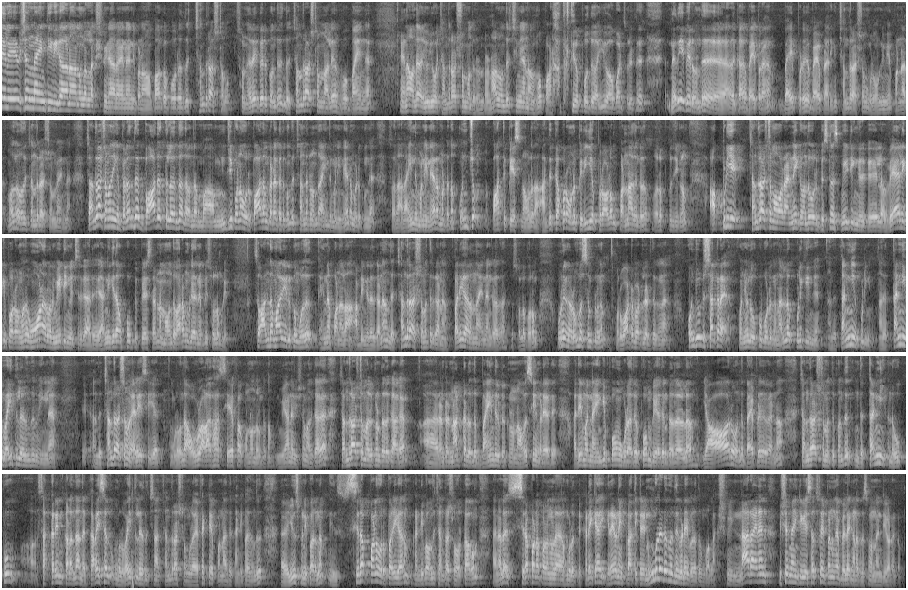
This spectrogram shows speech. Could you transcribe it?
நேலே vision nine டிவிக்காக நான் உங்கள் லக்ஷ்மி நாராயணன். இப்போ நான் பார்க்க போகிறது சந்திராஷ்டமம். ஸோ நிறைய பேருக்கு வந்து இந்த சந்திராஷ்டமனாலே ரொம்ப பயங்க. ஏன்னா வந்து ஐயோ சந்திராஷ்டிரம் வந்து ரெண்டு நாள் வந்துருச்சுங்க. நான் ரொம்ப பாடப்படுத்திட போகுது ஐயோ அப்பான்னு சொல்லிட்டு நிறைய பேர் வந்து அதுக்காக பயப்படுறாங்க. பயப்படவே பயப்படாதீங்க. சந்திராஷ்டிரம் உங்களை ஒன்றுமே பண்ணாது. முதல்ல வந்து சந்திராஷ்டிரம்னா என்ன? சந்திராஷ்டமம் நீங்கள் பிறந்த பாதத்திலேருந்து அந்த அந்த மிஞ்சி போனால் ஒரு பாதம் கிடக்கிறதுக்கு வந்து சந்திரன் வந்து ஐந்து மணி நேரம் எடுக்குங்க. ஸோ அந்த ஐந்து மணி நேரம் மட்டும்தான் கொஞ்சம் பார்த்து பேசணும் அவ்வளோதான் அதுக்கப்புறம் ஒன்றும் பெரிய ப்ராப்ளம் பண்ணாதுங்கிறத முதல்ல புரிஞ்சுக்கணும். அப்படியே சந்திராஷ்டமம் வர அன்னைக்கு வந்து ஒரு பிஸ்னஸ் மீட்டிங் இருக்குது இல்லை வேலைக்கு போகிறவங்க வந்து ஓனர் ஒரு மீட்டிங் வச்சுருக்காரு. அன்றைக்கி தான் கூப்பிட்டு பேசுகிறேன்னு நம்ம வந்து வர முடியாதுன்னு எப்படி சொல்ல முடியும்? ஸோ அந்த மாதிரி இருக்கும்போது என்ன பண்ணலாம் அப்படிங்கிறதுக்கான அந்த சந்திராஷ்டமத்திற்கான பரிகாரம் தான் என்னங்கிறத இப்போ சொல்ல போகிறோம் உடனே ரொம்ப சிம்பிளுங்க ஒரு வாட்டர் பாட்டில் எடுத்துக்கோங்க. கொஞ்சோண்டு சர்க்கரை கொஞ்சோண்டு உப்பு போட்டுங்க நல்லா குளிக்குங்க. அந்த தண்ணியை குடிங்க. அந்த தண்ணி வயிற்றுல இருந்துருவீங்களேன் அந்த சந்திராஷ்டமம் வேலையை செய்யாது. உங்களை வந்து அவ்வளோ அழகாக சேஃபாக கொண்டு வந்துருங்க. தான் உண்மையான விஷயம். அதுக்காக சந்திராஷ்டமம் இருக்குன்றதுக்காக ரெண்டரை ரெண்டு நாட்கள் வந்து பயந்துக்கிட்டு இருக்கணும்னு அவசியம் கிடையாது. அதே மாதிரி நான் எங்கேயும் போகக்கூடாது போக முடியாதுன்றதால யாரும் வந்து பயப்படவே வேண்டாம். சந்திராஷ்டமத்துக்கு வந்து இந்த தண்ணி அந்த உப்பும் சர்க்கரையும் கலந்த அந்த கரைசல் உங்கள் வயிற்றில் இருந்துச்சுன்னா சந்திராஷ்டம் உங்களை எஃபெக்டே பண்ணாது. கண்டிப்பாக இது வந்து யூஸ் பண்ணி பாருங்கள் இது சிறப்பான ஒரு பரிகாரம். கண்டிப்பாக வந்து சந்திராஷ்டம் ஒர்க் ஆகும். அதனால் சிறப்பான பலன்களை உங்களுக்கு கிடைக்க இறைவனை பிரார்த்திக்கிறேன். உங்களிடமிருந்து விடைபெறுது உங்கள் லக்ஷ்மி நாராயணன். விஷன் நைன் டிவியை சப்ஸ்கிரைப் பண்ணுங்கள் பெல்லைக்கான பிரசவம் நன்றி வணக்கம்.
